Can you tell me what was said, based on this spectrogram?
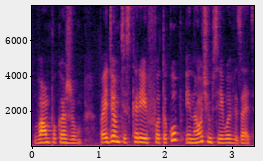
вам покажу. Пойдемте скорее в фотокуб и научимся его вязать.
